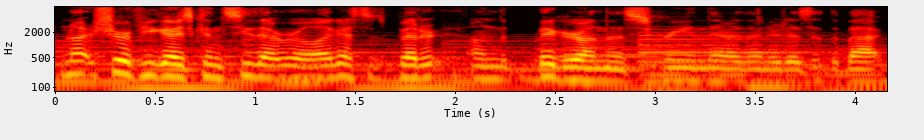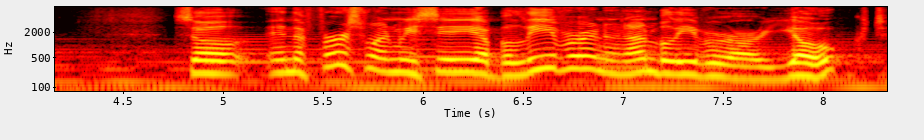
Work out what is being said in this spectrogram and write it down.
I'm not sure if you guys can see that real. I guess it's better on the, bigger on the screen there than it is at the back. So in the first one, we see a believer and an unbeliever are yoked.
